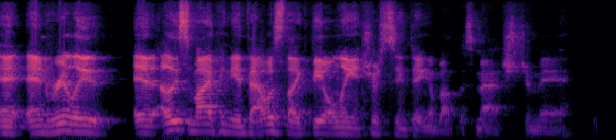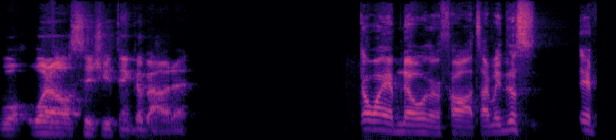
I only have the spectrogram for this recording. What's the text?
and, and really, and at least in my opinion, that was like the only interesting thing about this match to me. What, what else did you think about it? Oh, I have no other thoughts. I mean, this if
